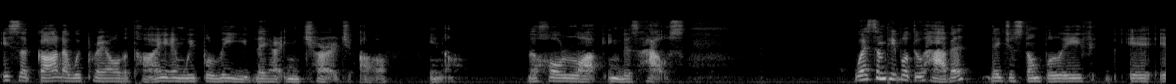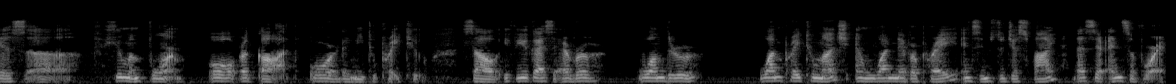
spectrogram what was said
It's a God that we pray all the time and we believe they are in charge of, you know, the whole lot in this house. Western people do have it. They just don't believe it is a human form or a god or they need to pray to. So if you guys ever wonder one pray too much and one never pray and seems to just fine, that's their answer for it.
